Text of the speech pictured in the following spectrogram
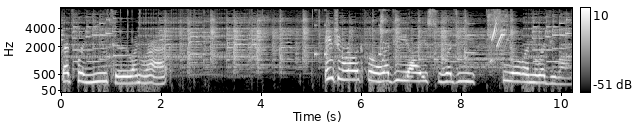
that's for Mewtwo, I know that. Ancient Relic for Regice, Reggie Steel, and Regirock.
